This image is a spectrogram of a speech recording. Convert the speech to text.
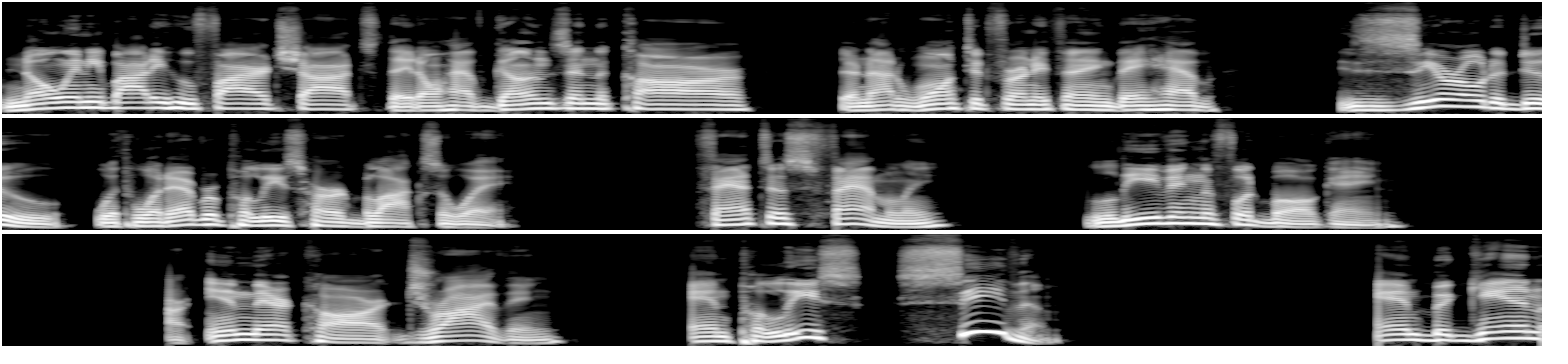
know anybody who fired shots, they don't have guns in the car, they're not wanted for anything, they have zero to do with whatever police heard blocks away. Fanta's family leaving the football game are in their car driving, and police see them and begin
